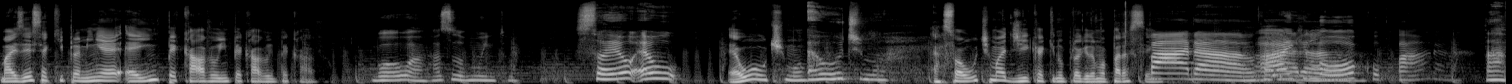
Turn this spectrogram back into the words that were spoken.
Mas esse aqui pra mim é, é impecável, impecável, impecável. Boa, arrasou muito. Sou eu, é o, É o último. é o último. É a sua última dica aqui no programa para sempre. Para! Ai, que para. louco, para. Ah,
